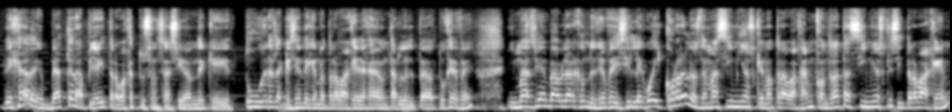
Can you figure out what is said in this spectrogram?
deja de, ve a terapia y trabaja tu sensación de que tú eres la que siente que no trabaja y deja de montarle el pedo a tu jefe. Y más bien va a hablar con tu jefe y decirle, güey, corre a los demás simios que no trabajan, contrata simios que sí trabajen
